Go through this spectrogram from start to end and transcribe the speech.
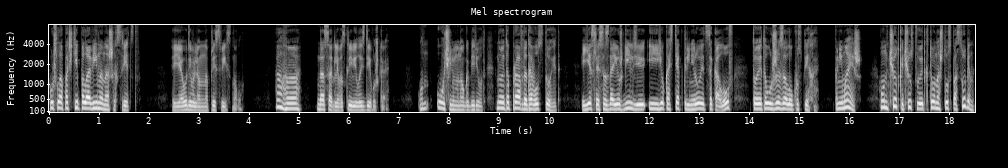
ушла почти половина наших средств. Я удивленно присвистнул. «Ага», — досадливо скривилась девушка. «Он очень много берет, но это правда того стоит. Если создаешь гильдию и ее костяк тренирует Соколов, то это уже залог успеха. Понимаешь? Он четко чувствует, кто на что способен,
